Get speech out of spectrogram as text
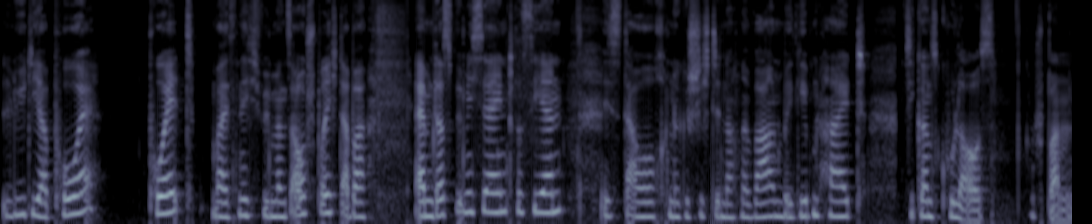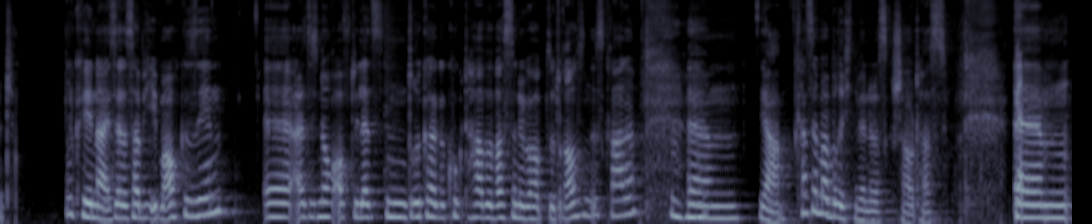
Lydia Poe. Poet, weiß nicht, wie man es ausspricht, aber ähm, das würde mich sehr interessieren. Ist auch eine Geschichte nach einer wahren Begebenheit. Sieht ganz cool aus. Spannend. Okay, nice. Ja, das habe ich eben auch gesehen, äh, als ich noch auf die letzten Drücker geguckt habe, was denn überhaupt so draußen ist gerade. Mhm. Ähm, ja, kannst ja mal berichten, wenn du das geschaut hast. Ja, ähm,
